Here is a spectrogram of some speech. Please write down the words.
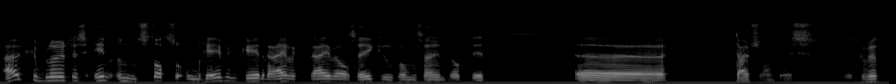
uitgeblurred is in een stadse omgeving, kun je er eigenlijk vrijwel zeker van zijn dat dit Duitsland is. Dat gebeurt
